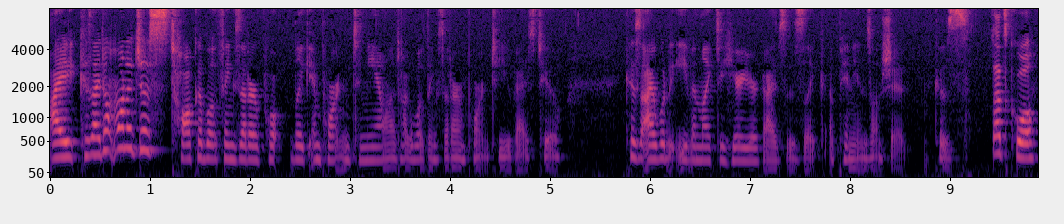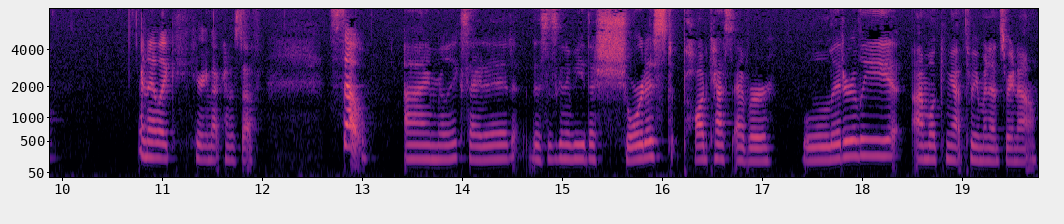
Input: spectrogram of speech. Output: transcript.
I, because I don't want to just talk about things that are like important to me. I want to talk about things that are important to you guys too because I would even like to hear your guys' like opinions on shit because that's cool, and I like hearing that kind of stuff. So I'm really excited. This is gonna be the shortest podcast ever. Literally, I'm looking at three minutes right now,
